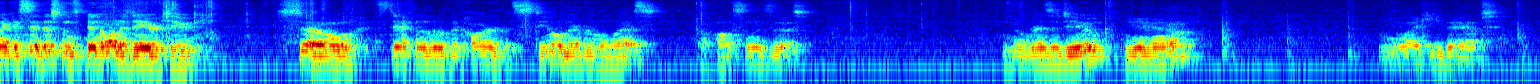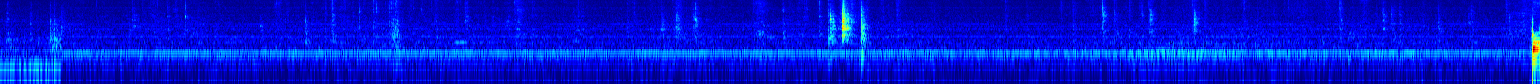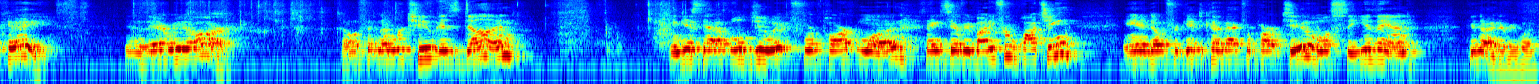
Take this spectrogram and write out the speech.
Like I said, this one's been on a day or two, so it's definitely a little bit harder, but still, nevertheless, how awesome is this? No residue, yeah. You likey that. Okay, and there we are. Elephant number two is done. And guess that will do it for part one. Thanks everybody for watching. And don't forget to come back for part two, and we'll see you then. Good night, everyone.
